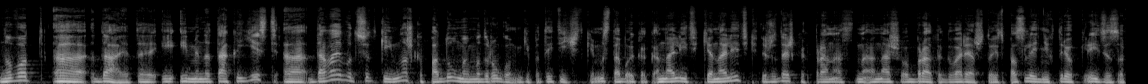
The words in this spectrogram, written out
Ну вот, э, да, это и, именно так и есть. Э, давай вот все-таки немножко подумаем о другом, гипотетически. Мы с тобой как аналитики, аналитики, ты же знаешь, как про нас, на, нашего брата говорят, что из последних трех кризисов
